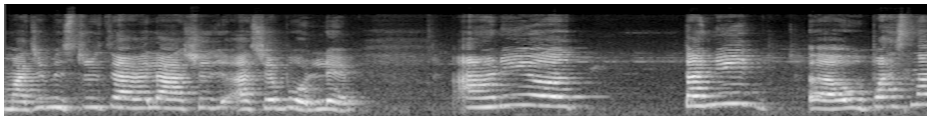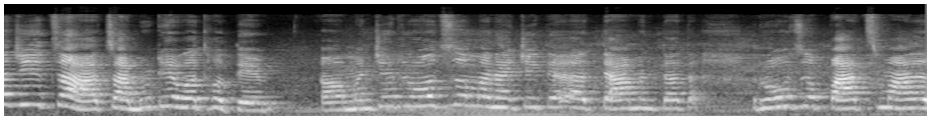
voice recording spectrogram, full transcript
माझे मिस्टर त्यावेळेला असे असे बोलले. आणि त्यांनी उपासना जी चा चालू ठेवत होते म्हणजे रोज म्हणायचे त्या त्या म्हणतात रोज पाच माळ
